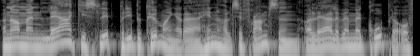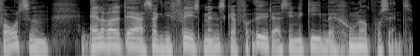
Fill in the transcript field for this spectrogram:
Og når man lærer at give slip på de bekymringer, der er henhold til fremtiden, og lærer at lade være med at gruble over fortiden, allerede der, så kan de fleste mennesker forøge deres energi med 100%.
